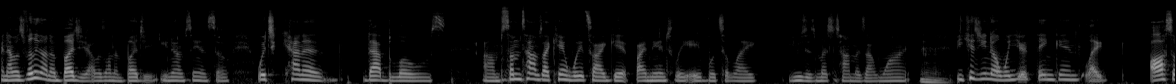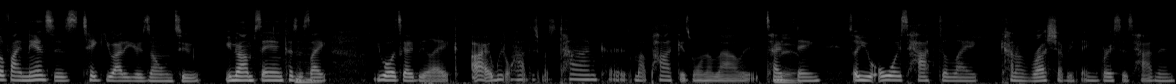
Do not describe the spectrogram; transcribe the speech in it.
and I was really on a budget. I was on a budget, you know what I'm saying? So which kind of that blows. Um, sometimes I can't wait till I get financially able to like use as much time as I want Mm-hmm. because you know when you're thinking like also finances take you out of your zone too. You know what I'm saying? Because Mhm. it's like you always got to be like, all right, we don't have this much time because my pockets won't allow it, type Yeah. thing. So you always have to like kind of rush everything versus having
